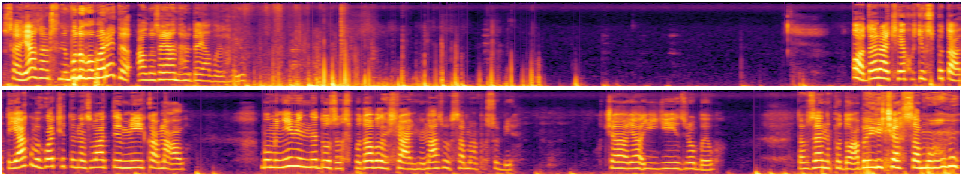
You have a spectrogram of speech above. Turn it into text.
Все, я зараз не буду говорити, але за Янгарда я виграю. О, до речі, я хотів спитати, як ви хочете назвати мій канал? Бо мені він не дуже сподобалась реально назва сама по собі. Хоча я її зробив. Та вже не подобається самому.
